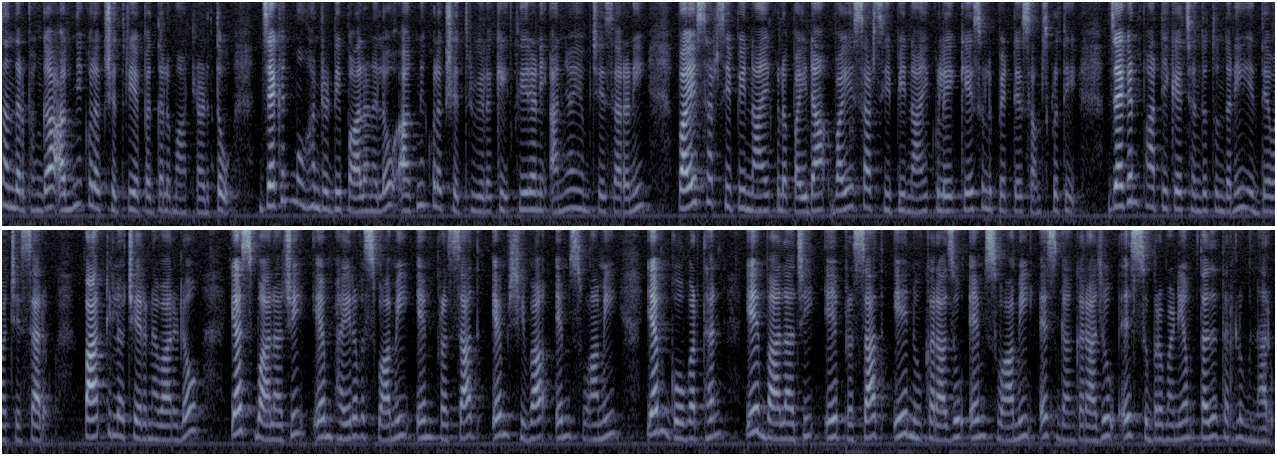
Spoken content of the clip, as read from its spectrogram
సందర్భంగా అగ్నికుల క్షత్రియ పెద్దలు మాట్లాడుతూ జగన్మోహన్ రెడ్డి పాలనలో అగ్నికుల క్షత్రియులకి తీరని అన్యాయం చేశారని వైఎస్ఆర్సీపీ నాయకులపైన వైఎస్ఆర్సీపీ నాయకులే కేసులు పెట్టే సంస్కృతి జగన్ పార్టీకే చెందుతుందని ఎద్దేవా చేశారు. పార్టీలో చేరిన వారిలో S Balaji M Bhairavaswamy M Prasad M Siva M Swamy M Govardhan A Balaji A Prasad A Nookaraju M Swamy S Gangaraju S Subrahmanyam తదితరులు ఉన్నారు.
